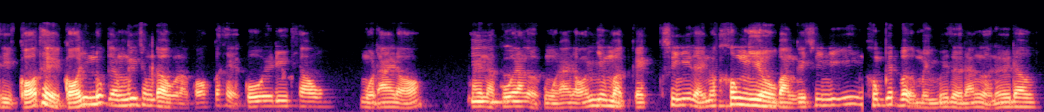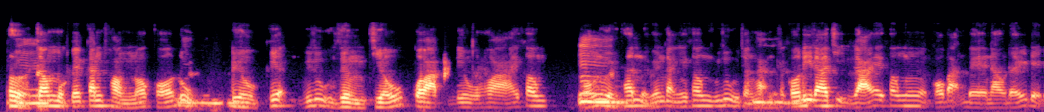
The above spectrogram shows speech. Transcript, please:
thì có thể có những lúc em nghĩ trong đầu là có có thể cô ấy đi theo một ai đó hay là Ừ. cô ấy đang ở cùng một ai đó nhưng mà cái suy nghĩ đấy nó không nhiều bằng cái suy nghĩ không biết vợ mình bây giờ đang ở nơi đâu ở Ừ. trong một cái căn phòng nó có đủ Ừ. điều kiện ví dụ giường chiếu quạt điều hòa hay không có Ừ. người thân ở bên cạnh hay không ví dụ chẳng hạn Ừ. có đi ra chị gái hay không có bạn bè nào đấy để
